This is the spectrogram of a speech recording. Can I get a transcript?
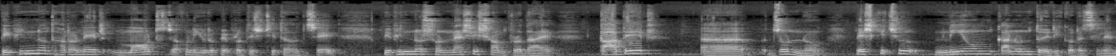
বিভিন্ন ধরনের মঠ যখন ইউরোপে প্রতিষ্ঠিত হচ্ছে, বিভিন্ন সন্ন্যাসী সম্প্রদায়, তাদের জন্য বেশ কিছু নিয়ম কানুন তৈরি করেছিলেন,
